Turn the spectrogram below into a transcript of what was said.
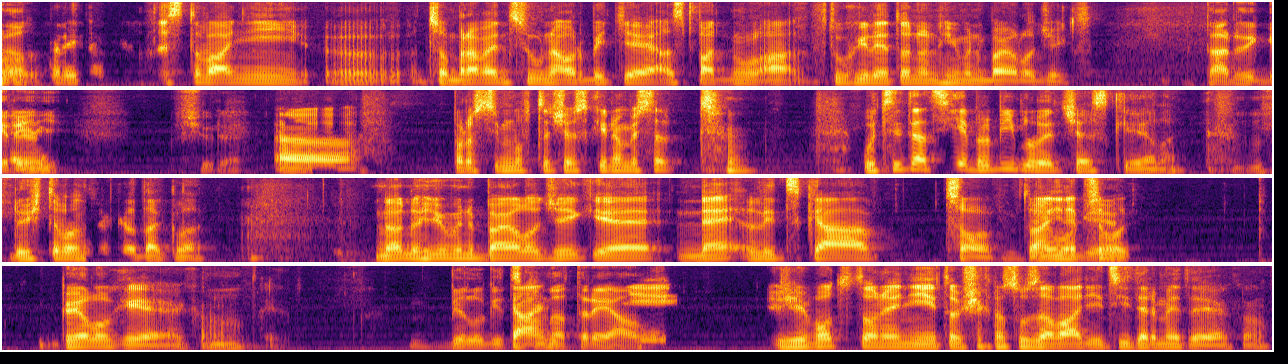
No, tady tam testování uh, co mravenců na orbitě a spadnul a v tu chvíli je to non-human biologics. Tardigrady. Všude. Uh, prosím, mluvte česky, no my se... U citací je blbý mluvit česky, ale když to on řekl takhle. Non-human biologic je nelidská, co? To Biologie. ani nepřeloží. Biologie, jako. Hmm. Biologický Tání, materiál. Život to není, to všechno jsou zavádějící termity, jako.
